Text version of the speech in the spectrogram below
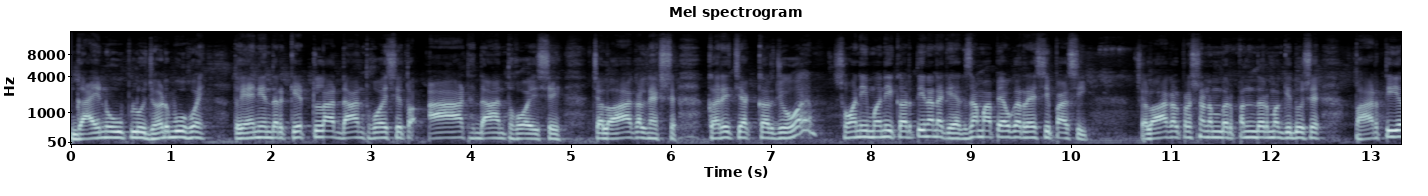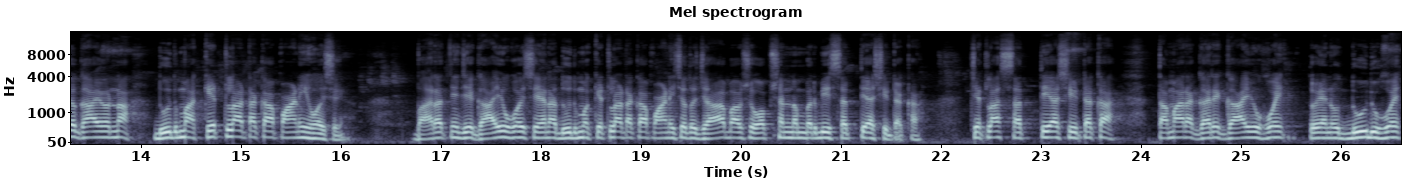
ગાયનું ઉપલું જડબું હોય તો એની અંદર કેટલા દાંત હોય છે તો આઠ દાંત હોય છે. ચલો આગળ નેક્સ્ટ ઘરે ચેક કરજો હોય સોની મની કરતી ને કે એક્ઝામ આપ્યા વગર રહેશી પાછી. ચલો આગળ પ્રશ્ન નંબર પંદરમાં કીધું છે, ભારતીય ગાયોના દૂધમાં કેટલા ટકા પાણી હોય છે? ભારતની જે ગાયો હોય છે એના દૂધમાં કેટલા ટકા પાણી છે? તો જવાબ આવશે ઓપ્શન નંબર બી સત્યાસી ટકા. જેટલા સત્યાસી ટકા તમારા ઘરે ગાય હોય તો એનું દૂધ હોય,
